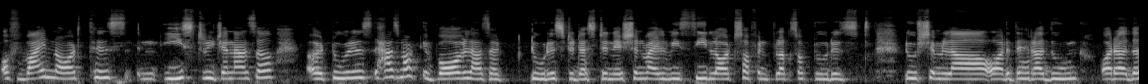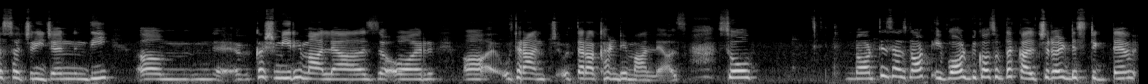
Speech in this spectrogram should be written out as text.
of why north is east region as a, a tourist has not evolved as a tourist destination while we see lots of influx of tourists to Shimla or Dehradun or other such region in the um, Kashmir Himalayas or uh, Uttarakhand Himalayas. So Northeast has not evolved because of the cultural distinctive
